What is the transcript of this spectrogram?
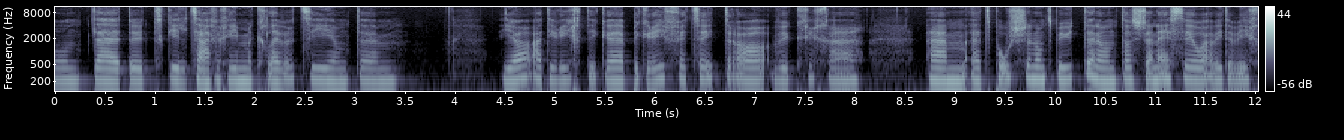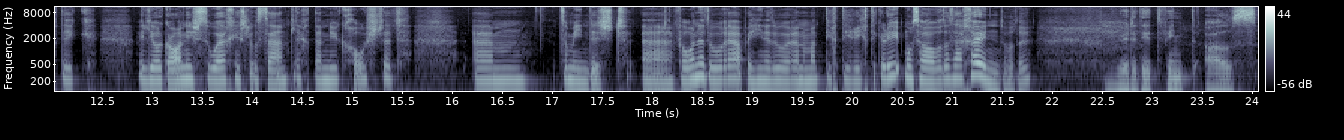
Und äh, dort gilt es einfach immer clever zu sein und ähm, ja, auch die richtigen Begriffe etc. wirklich äh, ähm, äh, zu pushen und zu bieten. Und das ist dann SEO auch wieder wichtig, weil die organische Suche schlussendlich dann nichts kostet. Ähm, zumindest äh, vorne durch, aber hinten durch man natürlich die richtigen Leute muss haben, die das auch können, oder? Würdet ihr Twint als,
